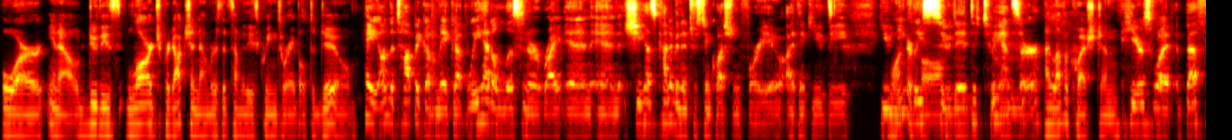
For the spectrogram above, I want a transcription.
or, you know, do these large production numbers that some of these queens were able to do. Hey, on the topic of makeup, we had a listener write in, and she has kind of an interesting question for you. I think you'd be uniquely Wonderful. Mm-hmm. suited to answer. I love a question. Here's what Beth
